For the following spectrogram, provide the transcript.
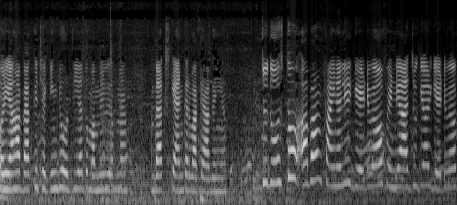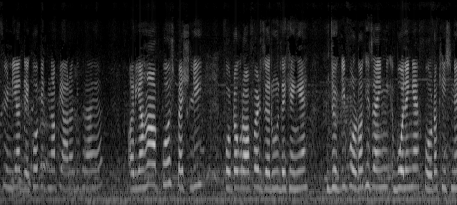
और यहाँ बैग की चेकिंग भी होती है तो मम्मी भी अपना बैग स्कैन करवा के आ गई हैं। तो दोस्तों, अब हम फाइनली गेटवे ऑफ़ इंडिया आ चुके हैं और गेटवे ऑफ़ इंडिया देखो कितना प्यारा दिख रहा है। और यहाँ आपको स्पेशली फोटोग्राफर ज़रूर दिखेंगे। जो कि फ़ोटो खिंचाएँगे बोलेंगे फ़ोटो खींचने।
